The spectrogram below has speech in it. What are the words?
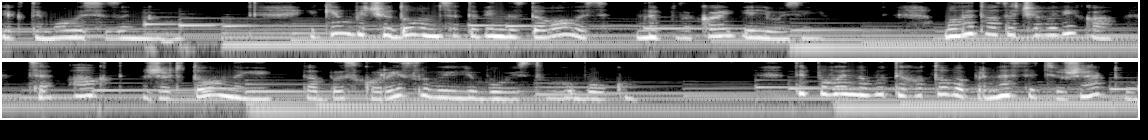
як ти молишся за нього. Яким би чудовим це тобі не здавалось, не плекай ілюзій. Молитва за чоловіка це акт жертовної та безкорисливої любові з твого боку. Ти повинна бути готова принести цю жертву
